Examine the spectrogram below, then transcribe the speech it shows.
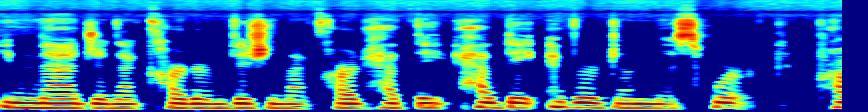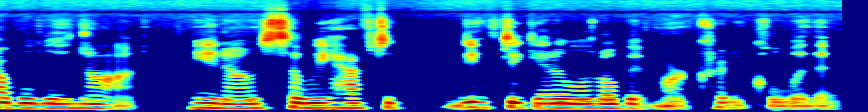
imagine that card or envision that card had they had they ever done this work probably not you know so we have to we have to get a little bit more critical with it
